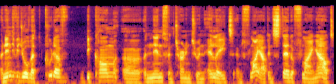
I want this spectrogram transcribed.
an individual that could have become uh, a nymph and turn into an alate and fly out instead of flying out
